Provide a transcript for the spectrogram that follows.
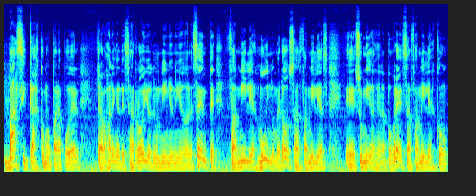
básicas como para poder trabajar en el desarrollo de un niño, niño adolescente, familias muy numerosas, familias eh, sumidas en la pobreza, familias con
